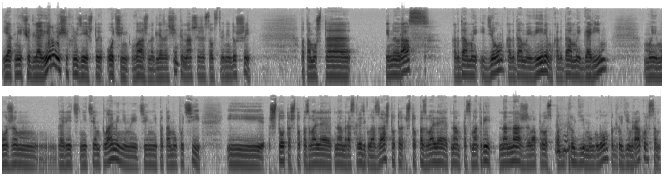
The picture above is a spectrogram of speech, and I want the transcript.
И отмечу для верующих людей, что очень важно для защиты нашей же собственной души. Потому что иной раз, когда мы идем, когда мы верим, когда мы горим – мы можем гореть не тем пламенем и идти не по тому пути. И что-то, что позволяет нам раскрыть глаза, что-то, что позволяет нам посмотреть на наш же вопрос под угу. другим углом, под другим ракурсом,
